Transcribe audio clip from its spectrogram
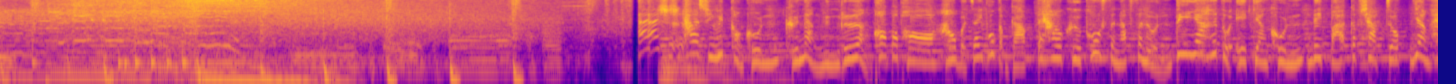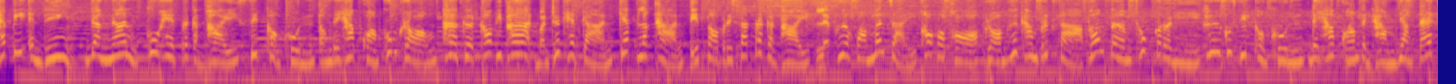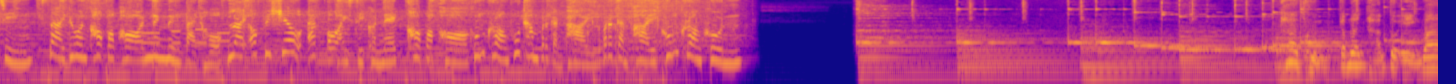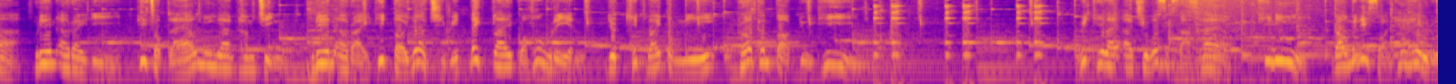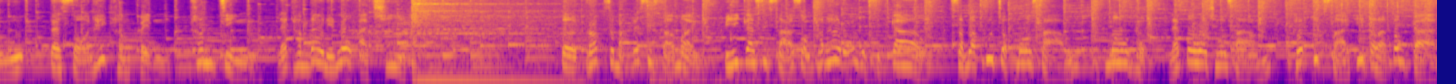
ของคุณคือหนังหนึ่งเรื่องคอปพอเฮาบัใจผู้กำกับ แต่เฮาคือผู้สนับสนุนตียาให้ตัวเอกอย่างคุณ ได้ปะกับฉากจบอย่างแฮปปี้เอนดิ้งดังนั้นกู้เหตุประกันภัยสิทธิ์ของคุณต้องได้รับความคุ้มครอง หากเกิดข้อพิพาทบันทึกเหตุการณ์เก็บหลักฐานติดต่อบริษัทประกันภัย และเพื่อความมั่นใจคอปพอพร้อมให้คำปรึกษาเพิ่มเติมทุกกรณีเพื่อกู้สิทธิ์ของคุณได้รับความเป็นธรรมอย่างแท้จริง สายด่วนคอปพ1186 Line Official at OIC Connect คอปพคุ้มครองผู้ทำประกันภัย ประกันภัยคุ้มครองคุณ ถ้าคุณกำลังถามตัวเองว่า เรียนอะไรดีที่จบแล้วมีงานทำจริง เรียนอะไรที่ต่อยอดชีวิตได้ไกลกว่าห้องเรียน หยุดคิดไว้ตรงนี้ เพราะคำตอบอยู่ที่ วิทยาลัยอาชีวศึกษาแพทย์ที่นี่เราไม่ได้สอนแค่ให้รู้ แต่สอนให้ทำเป็นทำจริง และทำได้ในโลกอาชีพ เปิดรับสมัครนักศึกษาใหม่ ปีการศึกษา 2569 สำหรับผู้จบม .3 ม .6 และปวช 3 ครบทุกสายที่ตลาดต้องการ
